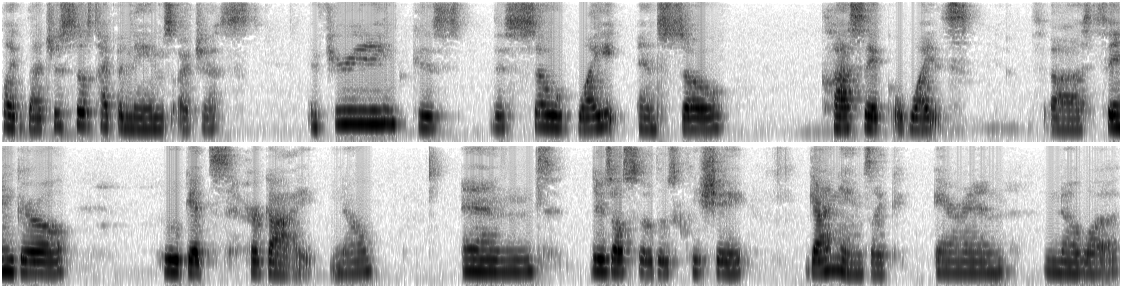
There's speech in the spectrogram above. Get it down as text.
like that. Just those type of names are just infuriating because they're so white and so classic white uh, thin girl who gets her guy, you know? And there's also those cliche guy names like Aaron, Noah,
